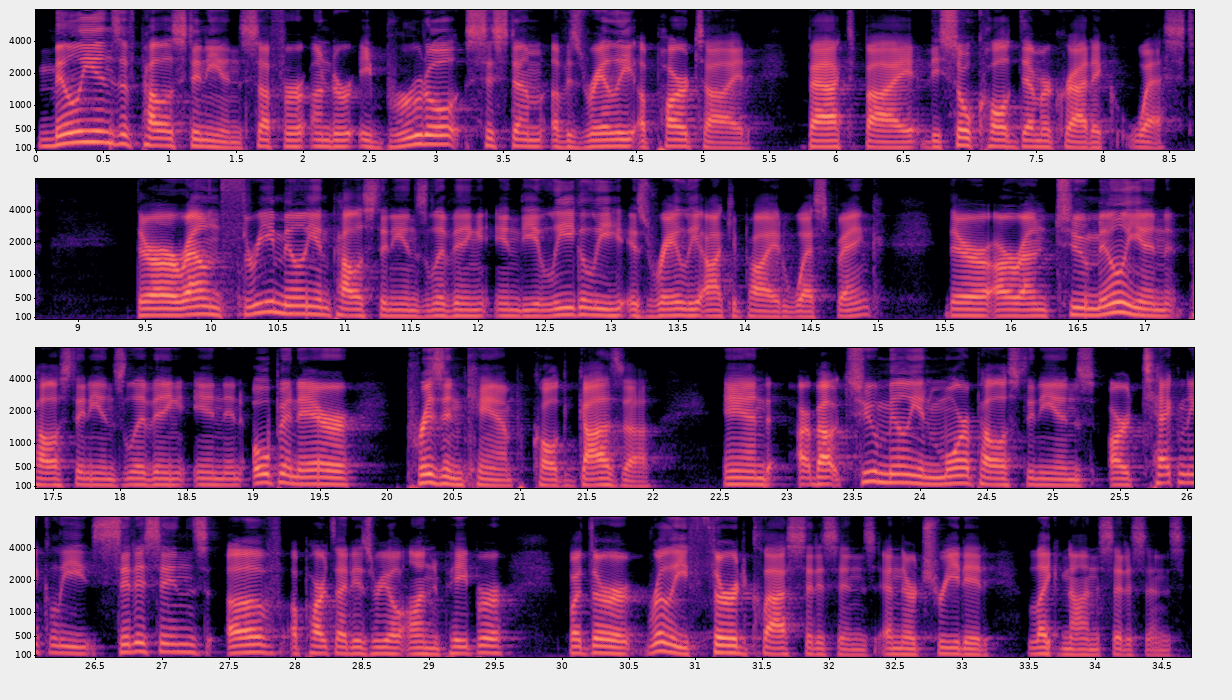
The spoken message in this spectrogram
Millions of Palestinians suffer under a brutal system of Israeli apartheid backed by the so called democratic West. There are around 3 million Palestinians living in the illegally Israeli occupied West Bank. There are around 2 million Palestinians living in an open air prison camp called Gaza. And about 2 million more Palestinians are technically citizens of apartheid Israel on paper but they're really third class citizens and they're treated like non citizens.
